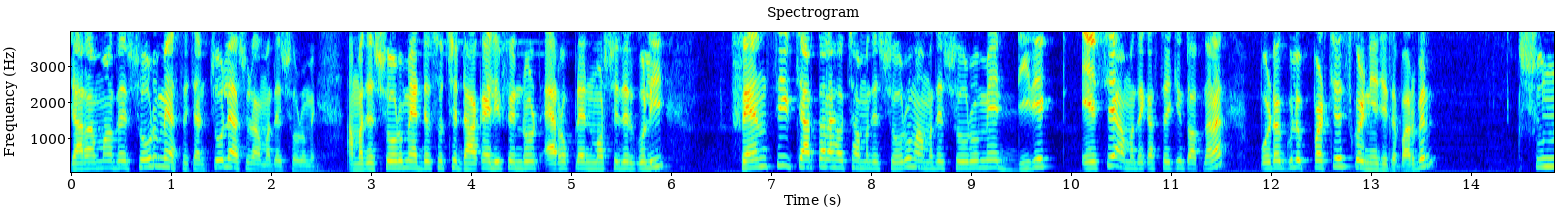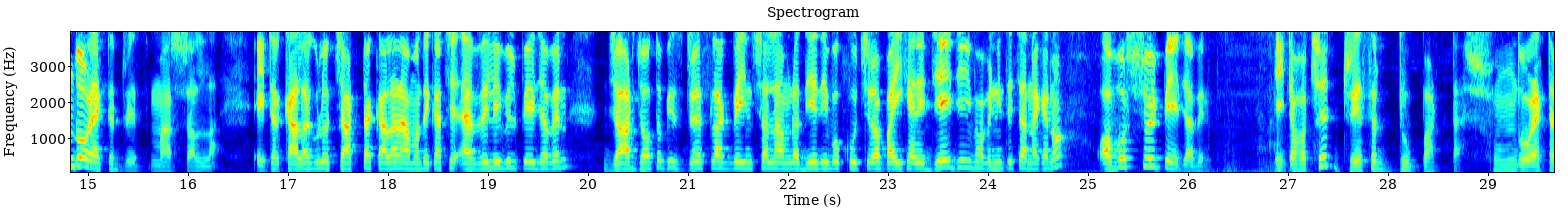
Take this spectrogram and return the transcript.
যারা আমাদের শোরুমে আসতে চান, চলে আসুন আমাদের শোরুমে আমাদের শোরুম অ্যাড্রেস হচ্ছে ঢাকা এলিফেন্ট রোড অ্যারোপ্লেন মসজিদের গলি। ফ্যান্সির চারতলা হচ্ছে আমাদের শোরুম আমাদের শোরুমে ডিরেক্ট এসে আমাদের কাছ থেকে কিন্তু আপনারা প্রোডাক্টগুলো পারচেস করে নিয়ে যেতে পারবেন। সুন্দর একটা ড্রেস মার্শাল্লাহ এইটার কালারগুলো চারটা কালার আমাদের কাছে অ্যাভেলেবেল পেয়ে যাবেন। যার যত পিস ড্রেস লাগবে ইনশাল্লাহ আমরা দিয়ে দিব খুচরা পাইকারি। যে যেইভাবে নিতে চান না কেন, অবশ্যই পেয়ে যাবেন। এইটা হচ্ছে ড্রেসের দুপাট্টা। সুন্দর একটা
